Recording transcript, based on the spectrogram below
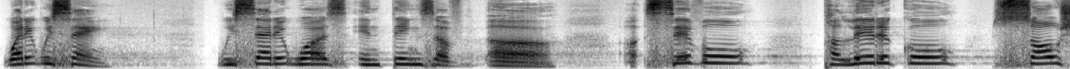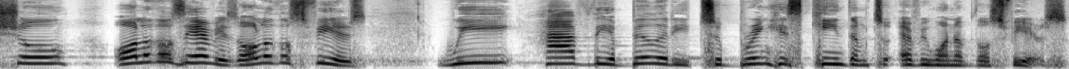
What did we say? We said it was in things of uh, uh, civil, political, social, all of those areas, all of those spheres, we have the ability to bring his kingdom to every one of those spheres.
